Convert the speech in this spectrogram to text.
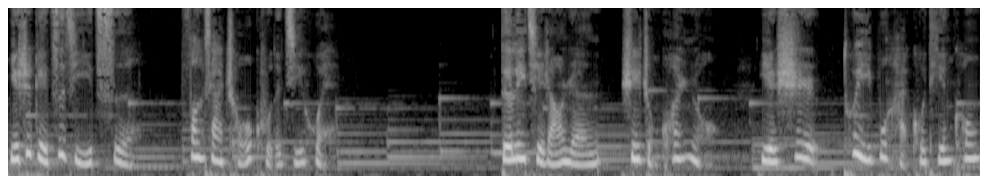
也是给自己一次放下愁苦的机会。得理且饶人是一种宽容，也是退一步海阔天空。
